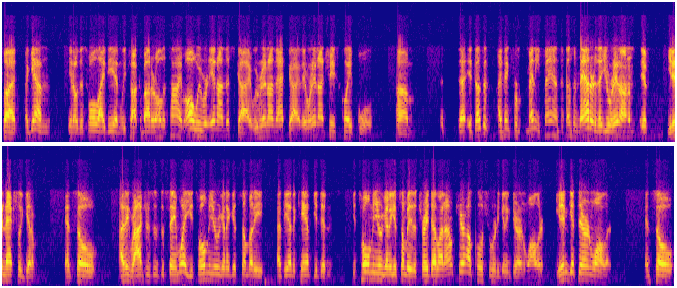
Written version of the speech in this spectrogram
But again, you know, this whole idea, and we talk about it all the time. Oh, we were in on this guy, we were in on that guy, they were in on Chase Claypool. Um, that it doesn't. I think for many fans, it doesn't matter that you were in on him if you didn't actually get him. And so, I think Rodgers is the same way. You told me you were going to get somebody at the end of camp, you didn't. You told me you were going to get somebody at the trade deadline. I don't care how close you were to getting Darren Waller. You didn't get Darren Waller. And so,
